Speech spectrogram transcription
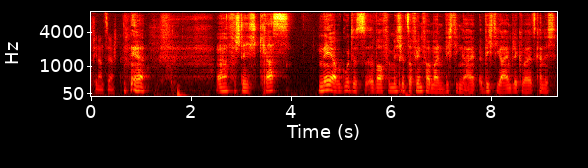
finanziell. ja. Ah, verstehe ich. Krass. Nee, aber gut, das war für mich jetzt auf jeden Fall mal ein wichtigen, wichtiger Einblick, weil jetzt kann ich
